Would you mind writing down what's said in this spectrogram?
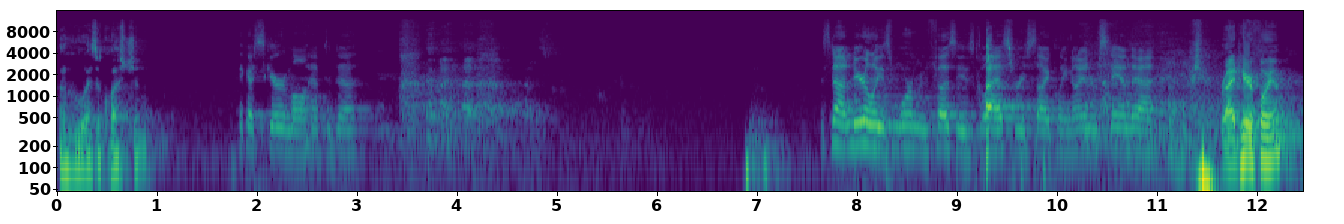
Uh, who has a question? I think I scare them all half to death. It's not nearly as warm and fuzzy as glass recycling. I understand that. Right here for you.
